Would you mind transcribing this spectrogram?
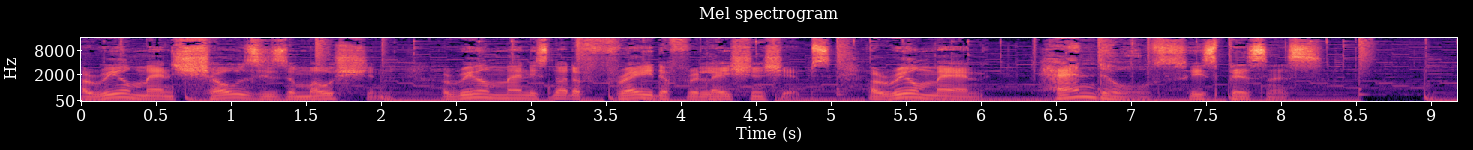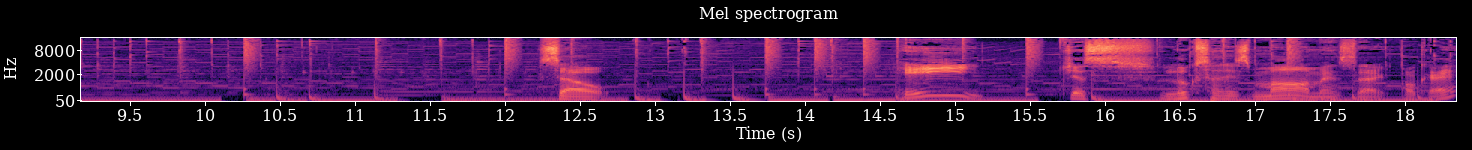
A real man shows his emotion. A real man is not afraid of relationships. A real man handles his business. So he just looks at his mom and is like, okay.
